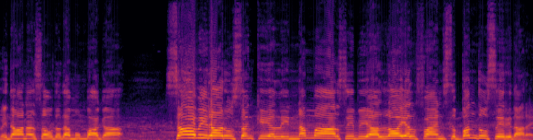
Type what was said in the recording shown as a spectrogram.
ವಿಧಾನಸೌಧದ ಮುಂಭಾಗ ಸಾವಿರಾರು ಸಂಖ್ಯೆಯಲ್ಲಿ ನಮ್ಮ ಆರ್ ಸಿ ಬಿಯ ಲಾಯಲ್ ಫ್ಯಾನ್ಸ್ ಬಂದು ಸೇರಿದ್ದಾರೆ.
